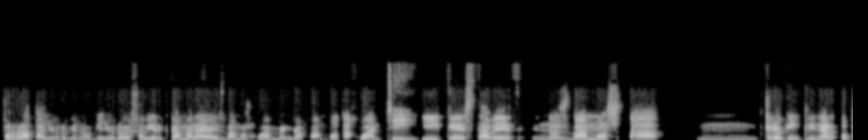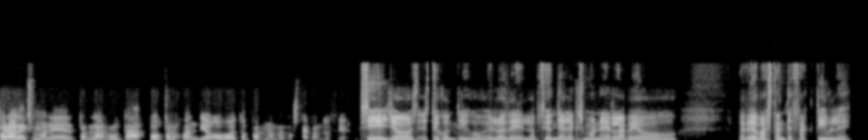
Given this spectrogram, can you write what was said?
por Rapa? Yo creo que no, que yo creo que Javier Cámara es vamos Juan, venga Juan, vota Juan, sí. y que esta vez nos vamos a, mmm, creo que inclinar o por Alex Moner por la ruta o por Juan Diego Boto por no me gusta conducir. Sí, yo estoy contigo, ¿eh? lo de la opción de Alex Moner la veo, la veo bastante factible.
